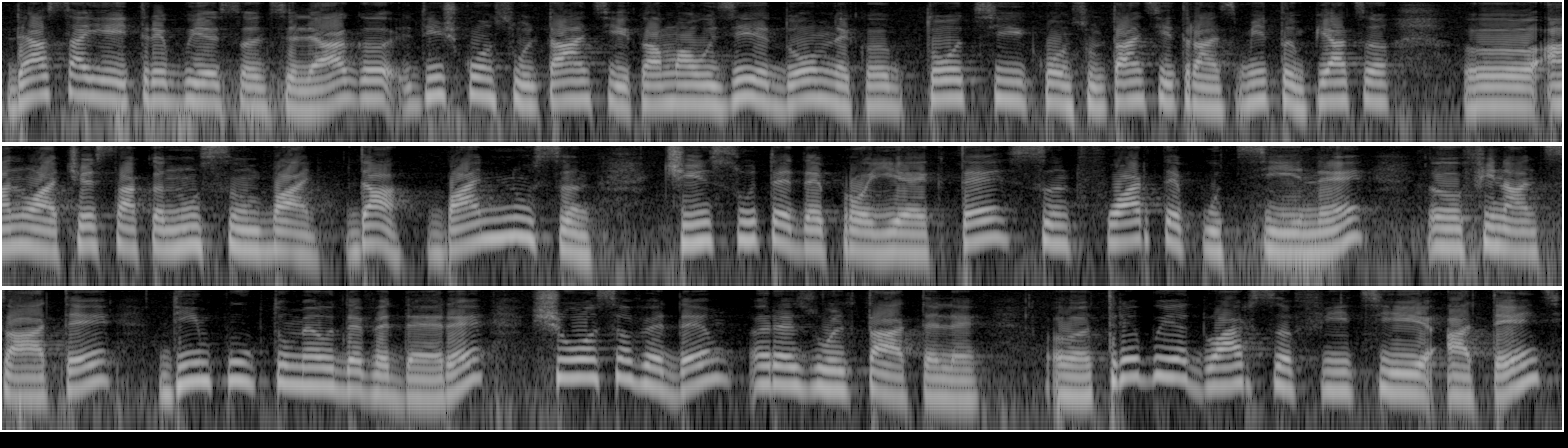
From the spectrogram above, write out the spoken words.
De asta ei trebuie să înțeleagă, nici consultanții, că am auzit, domne, că toți consultanții transmit în piață uh, anul acesta că nu sunt bani. Da, bani nu sunt. 500 de proiecte sunt foarte puține uh, finanțate din punctul meu de vedere și o să vedem rezultatele. Uh, trebuie doar să fiți atenți,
